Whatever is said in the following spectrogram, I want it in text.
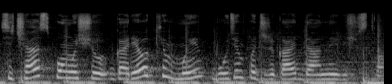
Сейчас с помощью горелки мы будем поджигать данные вещества.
